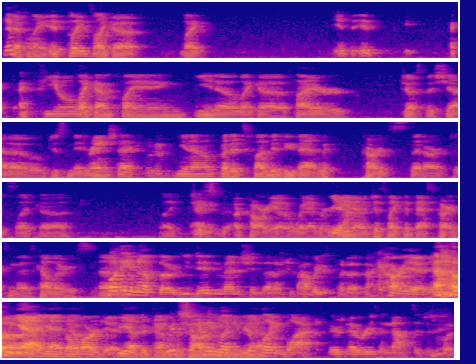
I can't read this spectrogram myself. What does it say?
Yeah. Definitely, it plays like a like. It it. it I, I feel like I'm playing, you know, like a fire, justice shadow, just mid range deck, Mhm. you know. But it's fun to do that with cards that aren't just like uh like Just- Acaria or whatever, Yeah. you know, just like the best cards in those colors. Uh, funny enough, though, you did mention that I should probably just put a Macaria in Oh uh, yeah, yeah, the no, market. the other kind Which of I mean, like if you're yeah. playing black, there's no reason not to just put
